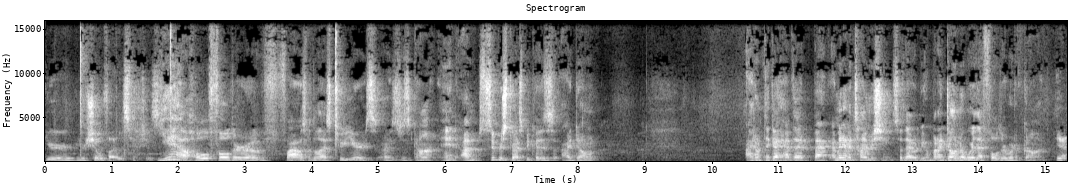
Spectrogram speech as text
your your show files, which is Yeah, a whole folder of files for the last two years is just gone, and I'm super stressed because I don't. I don't think I have that back. I mean, I have a time machine, so that would be home, but I don't know where that folder would have gone. yeah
